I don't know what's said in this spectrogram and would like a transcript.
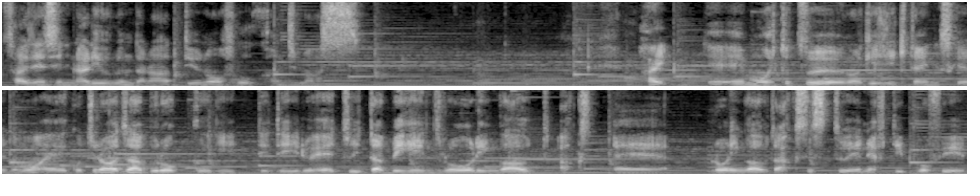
最前線になりうるんだなっていうのをすごく感じます。はい。えー、もう一つの記事いきたいんですけれども、えー、こちらはザ・ブロックに出ている、えー、Twitter begins rolling out, え、rolling out access to NFT profile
